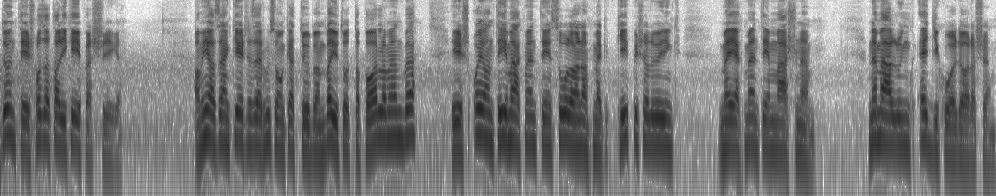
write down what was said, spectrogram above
döntéshozatali képessége. A Mi Hazánk 2022-ben bejutott a parlamentbe, és olyan témák mentén szólalnak meg képviselőink, melyek mentén más nem nem állunk egyik oldalra sem.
